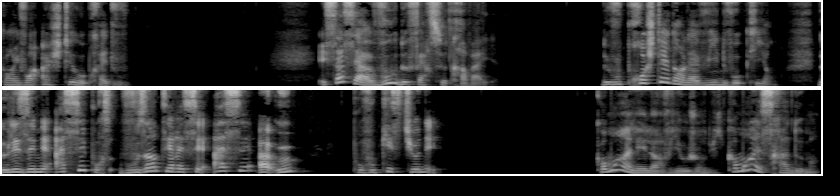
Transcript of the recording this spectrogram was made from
quand ils vont acheter auprès de vous. Et ça, c'est à vous de faire ce travail de vous projeter dans la vie de vos clients, de les aimer assez pour vous intéresser assez à eux pour vous questionner. Comment est leur vie aujourd'hui? Comment elle sera demain?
